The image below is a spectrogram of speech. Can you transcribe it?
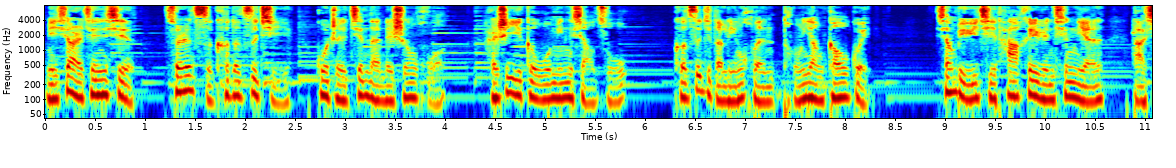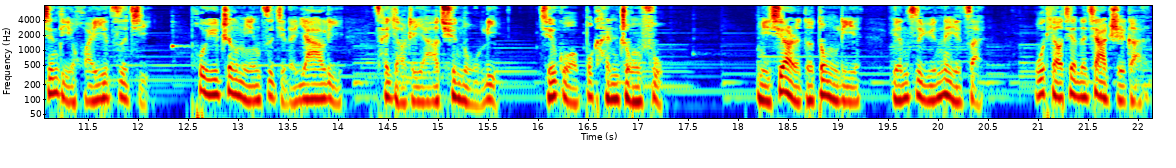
米歇尔坚信，虽然此刻的自己过着艰难的生活，还是一个无名小卒，可自己的灵魂同样高贵。相比于其他黑人青年打心底怀疑自己，迫于证明自己的压力，才咬着牙去努力，结果不堪重负。米歇尔的动力。源自于内在，无条件的价值感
